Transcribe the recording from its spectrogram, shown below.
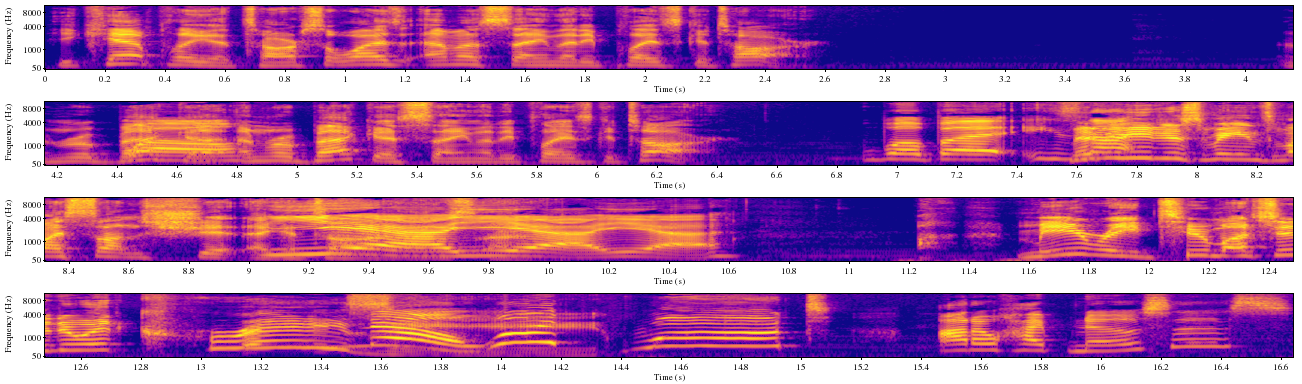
He can't play guitar, so why is Emma saying that he plays guitar? And Rebecca Well- and Rebecca is saying that he plays guitar. Well, but he's Maybe not. he just means my son's shit at guitar. yeah, yeah, yeah. Me read too much into it? Crazy. No, what? What? Auto hypnosis?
